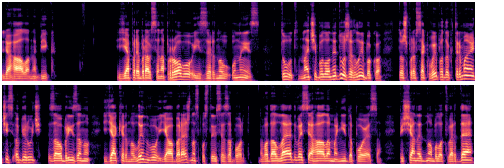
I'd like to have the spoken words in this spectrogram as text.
лягала на бік. Я перебрався на прову і зирнув униз. Тут, наче було не дуже глибоко, тож про всяк випадок, тримаючись обіруч за обрізану якірну линву, я обережно спустився за борт. Вода ледве сягала мені до пояса. Піщане дно було тверде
